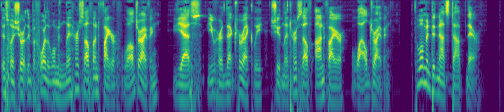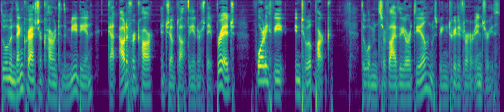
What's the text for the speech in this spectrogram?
This was shortly before the woman lit herself on fire while driving. Yes, you heard that correctly. She lit herself on fire while driving. The woman did not stop there. The woman then crashed her car into the median, got out of her car, and jumped off the interstate bridge 40 feet into a park. The woman survived the ordeal and was being treated for her injuries,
